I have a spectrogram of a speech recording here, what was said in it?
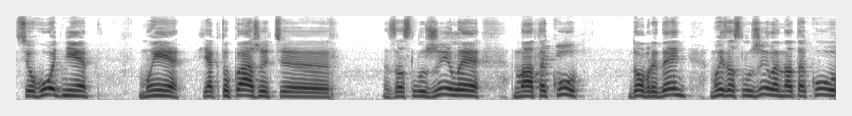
сьогодні ми, як то кажуть, е, заслужили на таку. Добрий день. Ми заслужили на таку,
